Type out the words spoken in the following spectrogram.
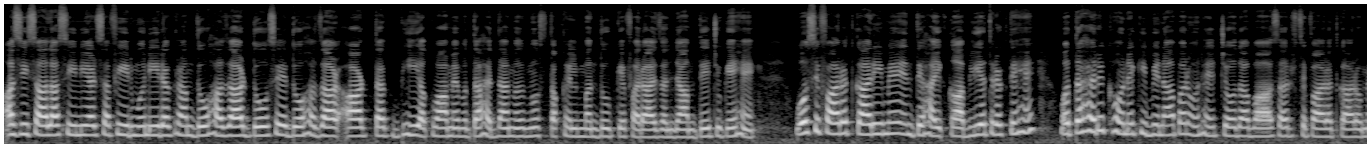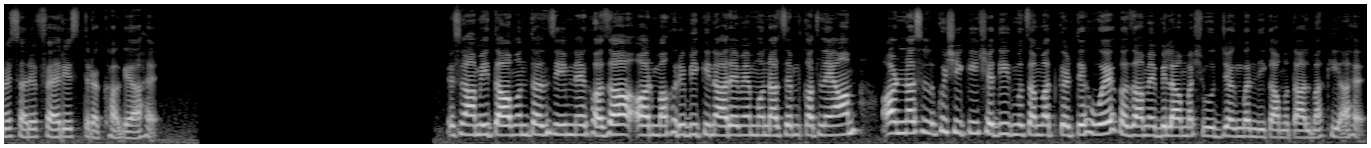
अस्सी साल सीनियर सफ़ीर मुनीर अक्रम 2002 से 2008 तक भी अकवा मुतहदा में मुस्तकिल मंदूब के फ़रज़ अंजाम दे चुके हैं। वो सिफारतकारी में इंतहाई काबिलियत रखते हैं। मुतहरक होने की बिना पर उन्हें चौदह बासर सिफारतकारों में सर फहरिस्त रखा गया है। इस्लामी तावन तंजीम ने गजा और मगरबी किनारे में मुनम कत्लेआम और नस्ल खुशी की शदीद मजम्मत करते हुए गजा में बिला मशरूत जंगबंदी का मुतालबा किया है।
